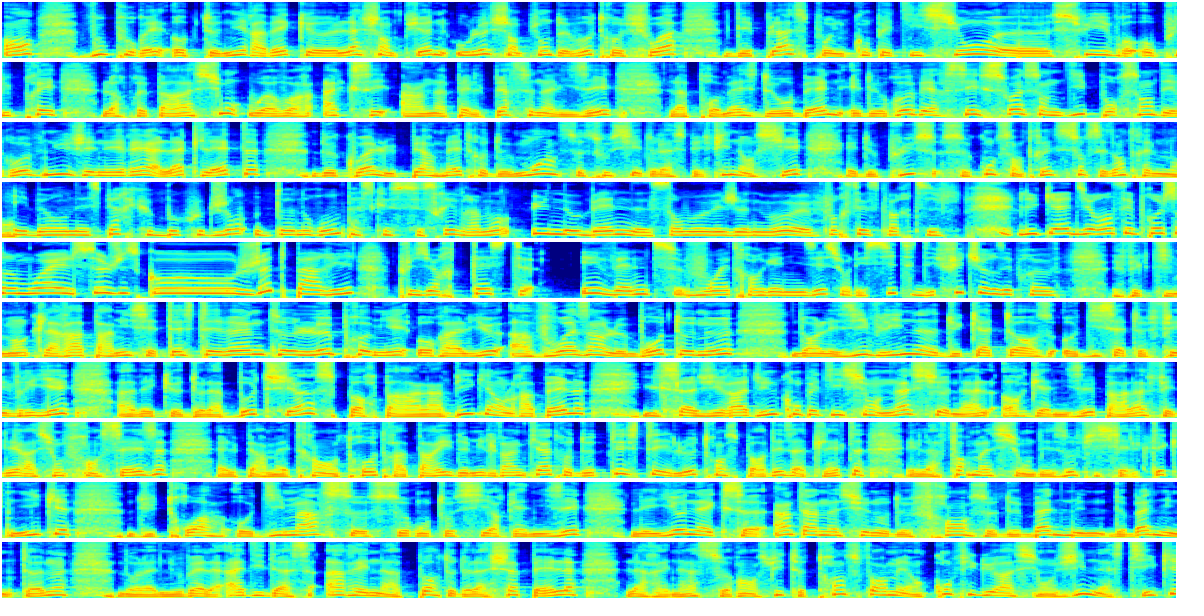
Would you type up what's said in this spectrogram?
vous pourrez obtenir avec euh, la championne ou le champion de votre choix des places pour une compétition, euh, suivre au plus près leur préparation ou avoir accès à un appel personnalisé. La promesse de est de reverser 70% des revenus générés à l'athlète, de quoi lui permettre de moins se soucier de l'aspect financier et de plus se concentrer sur ses entraînements. Eh bien, on espère que beaucoup de gens donneront parce que ce serait vraiment une aubaine, sans mauvais jeu de mots, euh, pour ces sportifs. Lucas, durant ces prochains mois, et ce jusqu'au Jeu de Paris. Plusieurs tests events vont être organisés sur les sites des futures épreuves. Effectivement, Clara, parmi ces test events, le premier aura lieu à Voisin-le-Bretonneux, dans les Yvelines, du 14 au 17 février, avec de la boccia, sport paralympique, hein, on le rappelle. Il s'agira d'une compétition nationale organisée par la Fédération française. Elle permettra entre autres à Paris 2024 de tester le transport des athlètes et la formation des officiels techniques. Du 3 au 10 mars seront aussi organisés les Yonex internationaux de France de, badminton dans la nouvelle Adidas Arena Porte de la Chapelle. L'arena sera ensuite transformée en configuration gymnastique.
